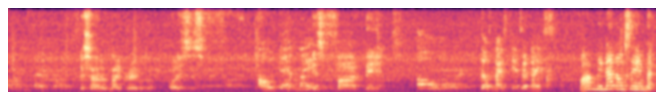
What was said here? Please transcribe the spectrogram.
storm inside of us. This how the light gray would look. Oh, this is Oh, that light? it's five bands. oh, Lord. Those nightstands are nice. Well, I mean that don't seem bad.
